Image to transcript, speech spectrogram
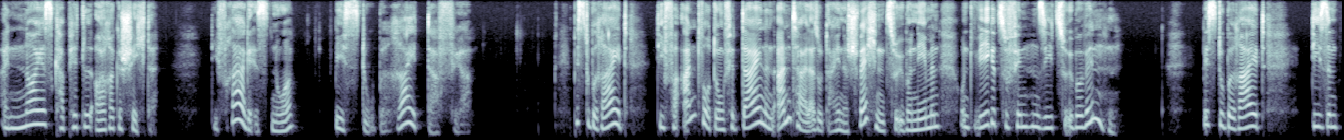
ein neues Kapitel eurer Geschichte. Die Frage ist nur, bist du bereit dafür? Bist du bereit, die Verantwortung für deinen Anteil, also deine Schwächen zu übernehmen und Wege zu finden, sie zu überwinden? Bist du bereit, diesem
